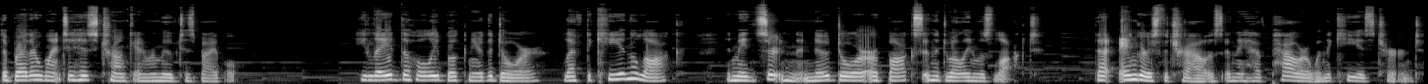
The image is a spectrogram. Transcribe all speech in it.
the brother went to his trunk and removed his Bible. He laid the holy book near the door, left the key in the lock, and made certain that no door or box in the dwelling was locked. That angers the trows, and they have power when the key is turned.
